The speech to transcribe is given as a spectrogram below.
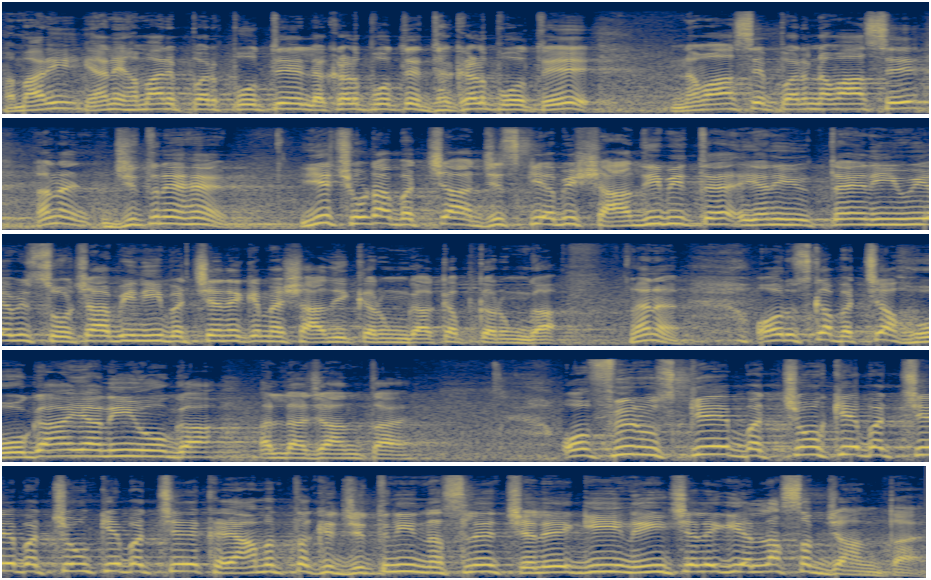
हमारी, यानी हमारे पर पोते, लकड़ पोते, धकड़ पोते, नवासे, पर नवासे, है ना, जितने हैं, ये छोटा बच्चा जिसकी अभी शादी भी तय, यानी तय नहीं हुई, अभी सोचा भी नहीं बच्चे ने कि मैं शादी करूँगा, कब करूँगा, है ना, और उसका बच्चा होगा या नहीं होगा, अल्लाह जानता है। और फिर उसके बच्चों के बच्चे, बच्चों के बच्चे, क़यामत तक जितनी नस्लें चलेगी, नहीं चलेगी, अल्लाह सब जानता है।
